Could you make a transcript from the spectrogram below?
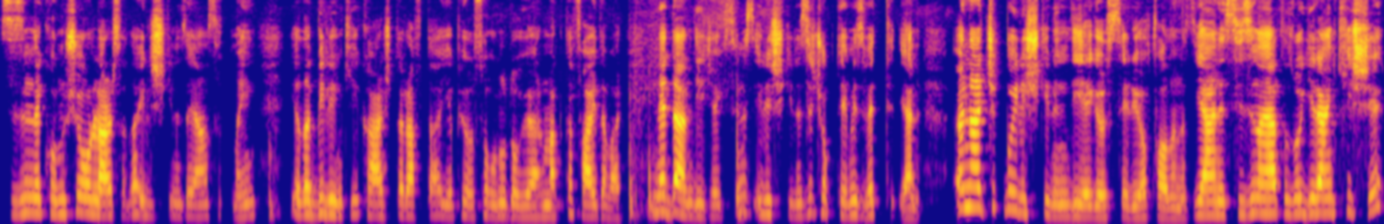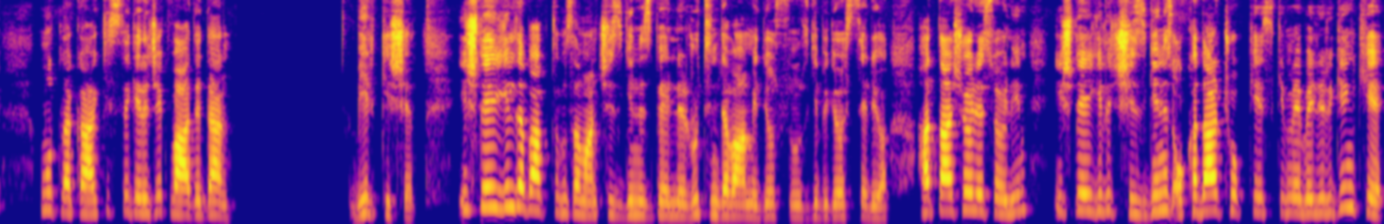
sizinle konuşuyorlarsa da ilişkinize yansıtmayın. Ya da bilin ki karşı tarafta yapıyorsa onu da uyarmakta fayda var. Neden diyeceksiniz? İlişkinizi çok temiz ve yani ön açık bu ilişkinin diye gösteriyor falınız. Yani sizin hayatınıza o giren kişi mutlaka ki size gelecek vadeden bir kişi. İşle ilgili de baktığım zaman çizginiz belli, rutin devam ediyorsunuz gibi gösteriyor. Hatta şöyle söyleyeyim, işle ilgili çizginiz o kadar çok keskin ve belirgin ki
